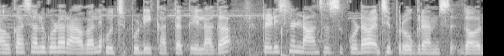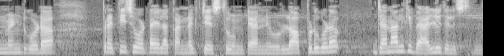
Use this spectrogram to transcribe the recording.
అవకాశాలు కూడా రావాలి. కూచిపూడి కథక్ ఇలాగా ట్రెడిషనల్ డాన్సెస్ కూడా మంచి ప్రోగ్రామ్స్ గవర్నమెంట్ కూడా ప్రతి చోట ఇలా కండక్ట్ చేస్తూ ఉంటే అన్ని ఊళ్ళో అప్పుడు కూడా జనాలకి వాల్యూ తెలుస్తుంది.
